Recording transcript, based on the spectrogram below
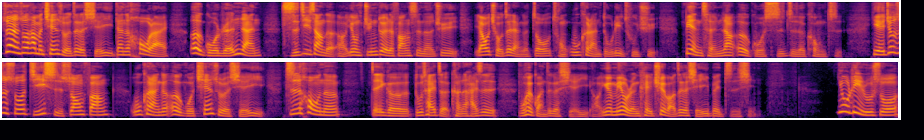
虽然说他们签署了这个协议，但是后来俄国仍然实际上的啊，用军队的方式呢，去要求这两个州从乌克兰独立出去，变成让俄国实质的控制。也就是说，即使双方乌克兰跟俄国签署了协议之后呢，这个独裁者可能还是不会管这个协议啊，因为没有人可以确保这个协议被执行。又例如说，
